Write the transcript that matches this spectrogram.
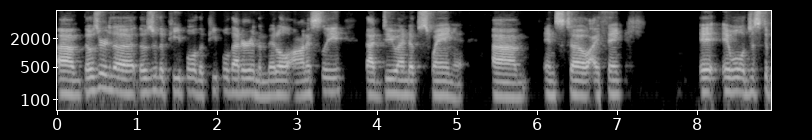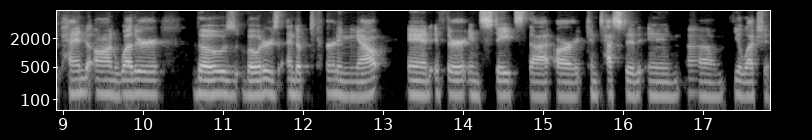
Um, those are the those are the people the people that are in the middle honestly that do end up swaying it. Um, and so i think it, it will just depend on whether those voters end up turning out and if they're in states that are contested in um, the election.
